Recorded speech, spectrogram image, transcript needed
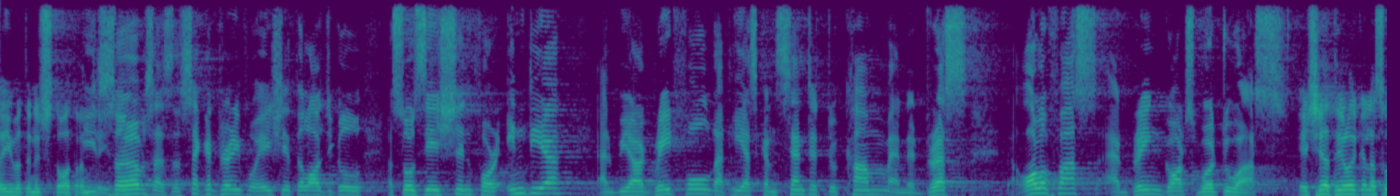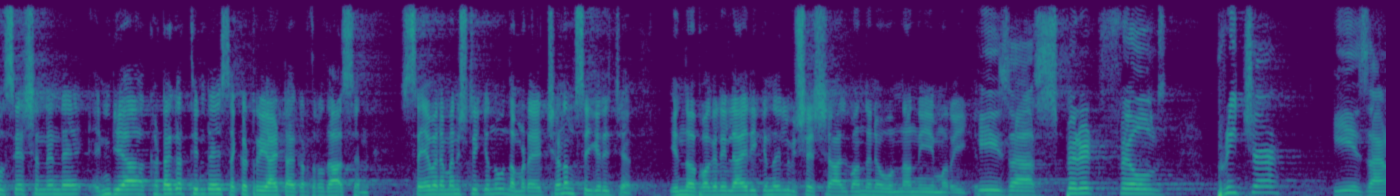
ദൈവത്തിന് സ്തോത്രം He serves as the secretary for Asia Theological Association for India, and we are grateful that he has consented to come and address all of us and bring God's word to us. Asia Theological അസോസിയേഷന്റെ ഇന്ത്യ ഘടകത്തിന്റെ സെക്രട്ടറി ആയിട്ട് കർത്തൃദാസൻ സേവനമനുഷ്ഠിക്കുന്നു നമ്മുടെ ക്ഷണം സ്വീകരിച്ച് ഇന്ന് പകലിലായിരിക്കുന്നതിൽ വിശേഷാൽ വന്ദനവും നന്ദിയും അറിയിക്കുന്നു He is a spirit filled preacher, he is an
